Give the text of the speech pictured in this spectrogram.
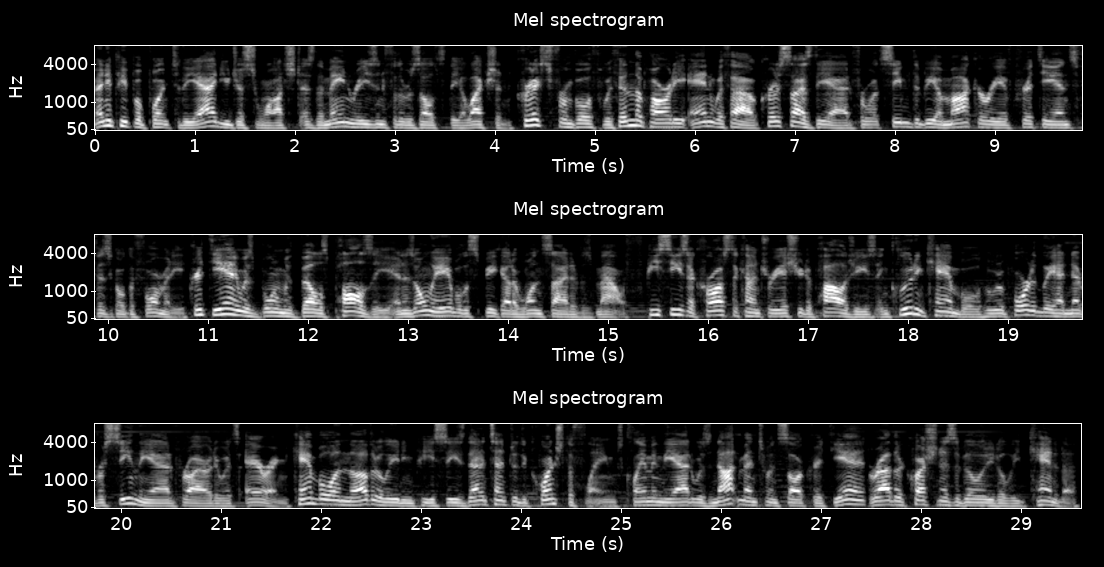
Many people point to the ad you just watched as the main reason for the results of the election. Critics from both within the party and without criticized the ad for what seemed to be a mockery of Chrétien's physical deformity. Chrétien was born with Bell's palsy and is only able to speak out of one side of his mouth. PCs across the country issued apologies, including Campbell, who reportedly had never seen the ad prior to its airing. Campbell and the other leading PCs then attempted to quench the flames, claiming the ad was not meant to insult Chrétien, but rather question his ability to lead Canada.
